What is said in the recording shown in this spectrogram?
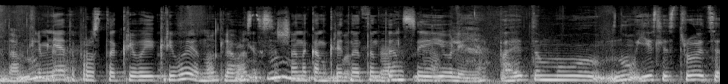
Да, ну, для да. меня это просто кривые-кривые, но для вас Нет, это совершенно ну, конкретная вот, тенденция да, и явление. Поэтому, ну, если строится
